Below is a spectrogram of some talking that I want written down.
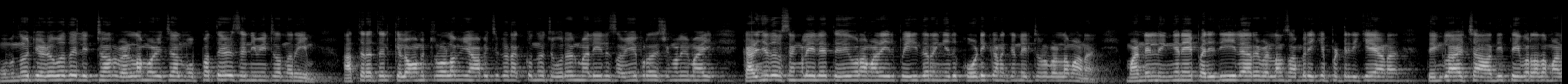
മുന്നൂറ്റി എഴുപത് ലിറ്റർ വെള്ളമൊഴിച്ചാൽ മുപ്പത്തേഴ് സെന്റിമീറ്റർ നിറയും. അത്തരത്തിൽ കിലോമീറ്ററോളം വ്യാപിച്ചു കിടക്കുന്ന ചൂരൽമലയിൽ സമീപപ്രദേശങ്ങളുമായി കഴിഞ്ഞ ദിവസങ്ങളിലെ തീവ്ര മഴയിൽ പെയ്തിറങ്ങിയത് കോടിക്കണക്കിന് ലിറ്റർ വെള്ളമാണ്. മണ്ണിൽ ഇങ്ങനെ പരിധിയിലേറെ വെള്ളം സംഭരിക്കപ്പെട്ടിരിക്കുകയാണ് തിങ്കളാഴ്ച അതിതീവ്രത മഴ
